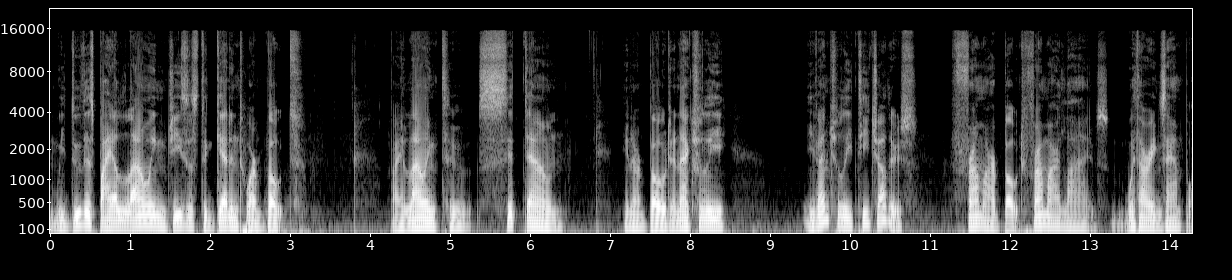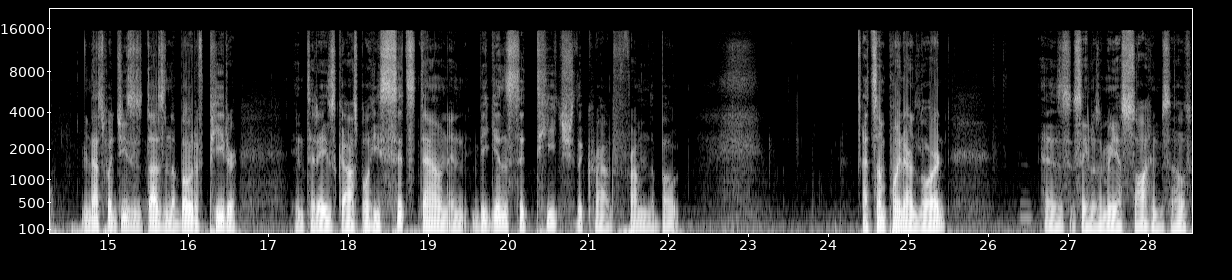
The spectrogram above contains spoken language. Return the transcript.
We do this by allowing Jesus to get into our boat, by allowing to sit down in our boat and actually eventually teach others from our boat, from our lives, with our example. And that's what Jesus does in the boat of Peter in today's gospel. He sits down and begins to teach the crowd from the boat. At some point, our Lord, as St. Josemaria saw himself,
